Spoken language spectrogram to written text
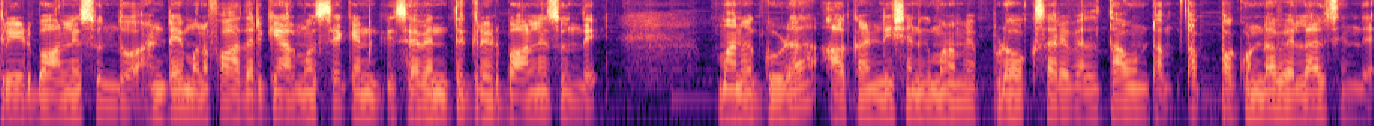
గ్రేడ్ బాల్నెస్ ఉందో అంటే మన ఫాదర్కి almost second seventh grade baldness ఉంది. మనకు కూడా ఆ కండిషన్కి మనం ఎప్పుడో ఒకసారి వెళ్తూ ఉంటాం తప్పకుండా వెళ్ళాల్సిందే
